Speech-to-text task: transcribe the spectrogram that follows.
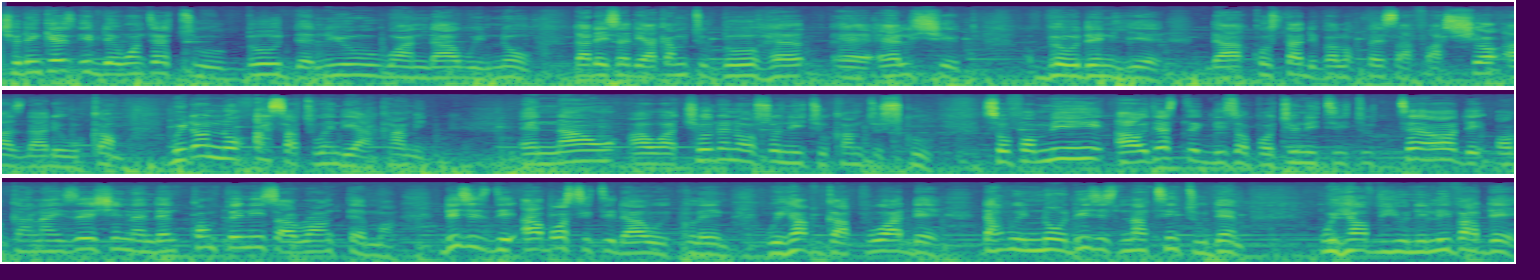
So in case if they wanted to build the new one that we know, that they said they are coming to build uh, L-shaped building here, the coastal developers have assured us that they will come. We don't know as at when they are coming. And now our children also need to come to school. So for me, I'll just take this opportunity to tell the organization and then companies around Tema, this is the City that we claim. We have Gapua there, that we know this is nothing to them. We have Unilever there,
